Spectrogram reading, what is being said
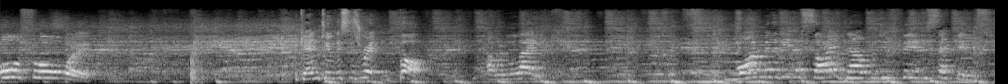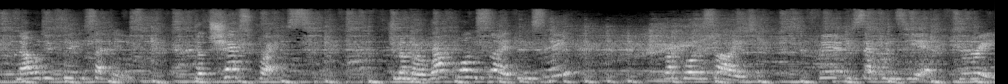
all floor work. Again, do this as written, but I would like one minute either side. Now we'll do 30 seconds. Now we'll do 30 seconds. Your chest press. Remember, wrap one side. Can you see? Wrap one side. 30 seconds here. Three,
